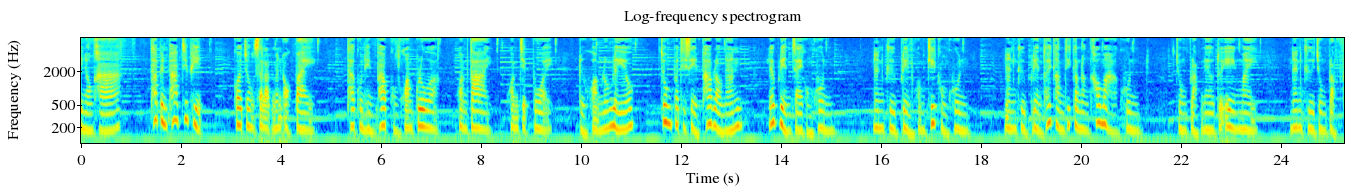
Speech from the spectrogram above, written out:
พี่น้องคะ ถ้าเป็นภาพที่ผิด ก็จงสลัดมันออกไป ถ้าคุณเห็นภาพของความกลัว ความตาย ความเจ็บป่วย หรือความล้มเหลว จงปฏิเสธภาพเหล่านั้น แล้วเปลี่ยนใจของคุณ นั่นคือเปลี่ยนความคิดของคุณ นั่นคือเปลี่ยนถ้อยคำที่กำลังเข้ามาหาคุณ จงปรับแนวตัวเองใหม่ นั่นคือจงปรับโฟ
